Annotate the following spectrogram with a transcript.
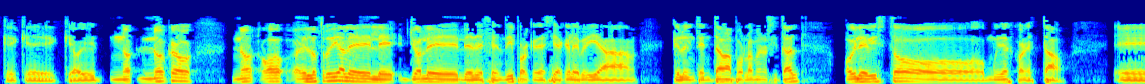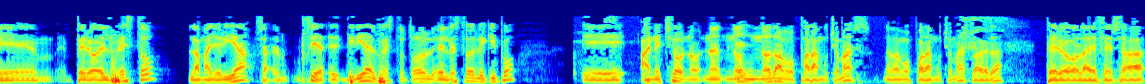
que, que, que hoy no, no creo, no, o- el otro día le, le- yo le, le defendí porque decía que le veía que lo intentaba por lo menos y tal. Hoy le he visto muy desconectado. Eh, pero el resto, la mayoría, o sea, sí, eh, diría el resto, todo el, resto del equipo eh, han hecho, no, no, no, no damos para mucho más, no damos para mucho más, la verdad. Pero la defensa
